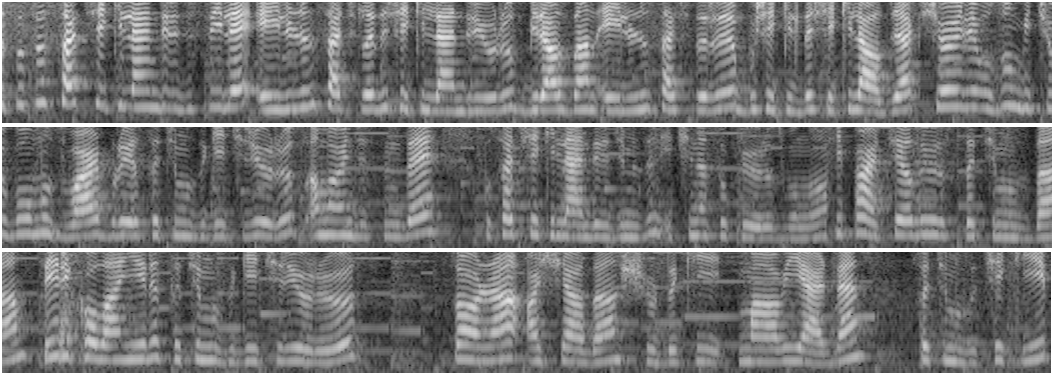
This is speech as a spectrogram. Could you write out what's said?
Isısız saç şekillendiricisiyle Eylül'ün saçlarını şekillendiriyoruz. Birazdan Eylül'ün saçları bu şekilde şekil alacak. Şöyle uzun bir çubuğumuz var. Buraya saçımızı geçiriyoruz ama öncesinde bu saç şekillendiricimizin içine sokuyoruz bunu. Bir parça alıyoruz saçımızdan. Delik olan yere saçımızı geçiriyoruz. Sonra aşağıdan şuradaki mavi yerden saçımızı çekip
